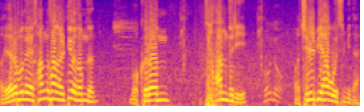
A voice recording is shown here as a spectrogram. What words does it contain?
어, 여러분의 상상을 뛰어넘는 뭐 그런 사단들이 어, 질비하고 있습니다.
